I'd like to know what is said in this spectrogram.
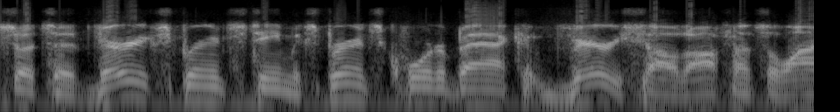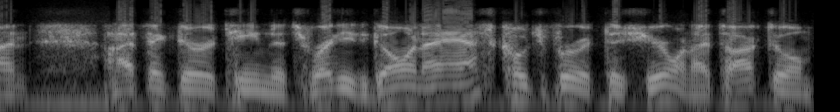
So it's a very experienced team, experienced quarterback, very solid offensive line. I think they're a team that's ready to go. And I asked Coach Pruitt this year when I talked to him,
